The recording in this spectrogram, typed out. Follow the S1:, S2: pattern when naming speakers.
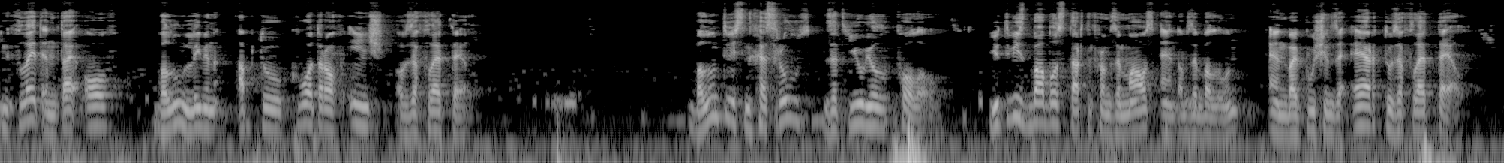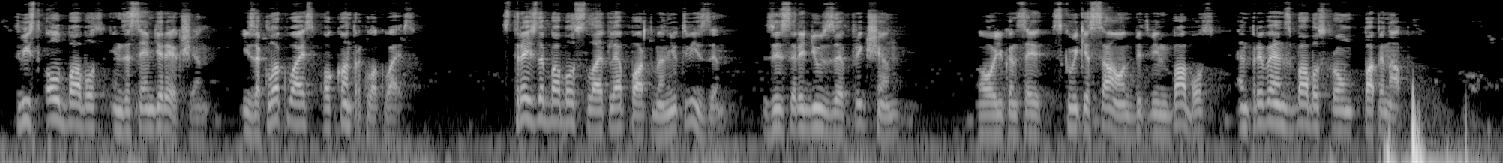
S1: Inflate and tie off balloon leaving up to quarter of inch of the flat tail. Balloon twisting has rules that you will follow. You twist bubbles starting from the mouth end of the balloon and by pushing the air to the flat tail. Twist all bubbles in the same direction, either clockwise or counterclockwise. Stretch the bubbles slightly apart when you twist them. This reduces the friction, or you can say squeaky sound between bubbles and prevents bubbles from popping up.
